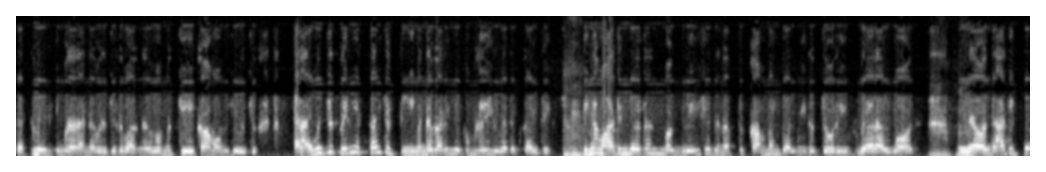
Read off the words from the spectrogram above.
സെറ്റിൽ ഇരിക്കുമ്പോഴാണ് എന്നെ വിളിച്ചിട്ട് പറഞ്ഞത്. ഒന്ന് കേൾക്കാമോ എന്ന് ചോദിച്ചു. I was just very excited ടീമിന്റെ കാര്യം കേൾക്കുമ്പോഴേ യു ഗെറ്റ് എക്സൈറ്റഡ് പിന്നെ മാർട്ടിൻ ചേട്ടൻ was gracious enough to come and tell me the story where I was that it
